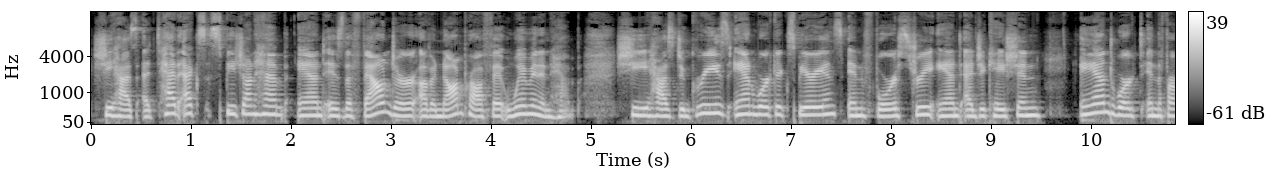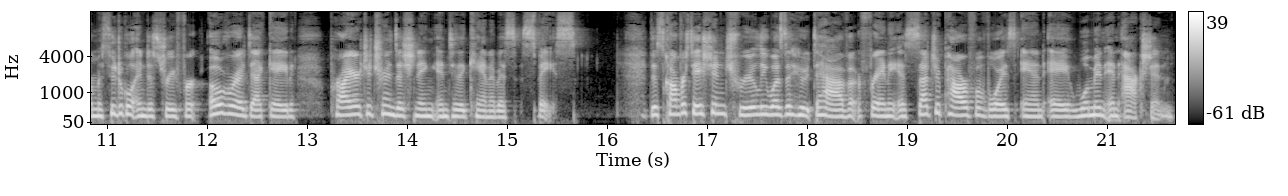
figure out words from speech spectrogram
She has a TEDx speech on hemp and is the founder of a nonprofit Women in Hemp. She has degrees and work experience in forestry and education and worked in the pharmaceutical industry for over a decade prior to transitioning into the cannabis space. This conversation truly was a hoot to have. Franny is such a powerful voice and a woman in action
